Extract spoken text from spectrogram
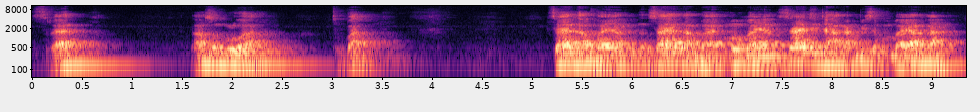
seret. Langsung keluar cepat. Saya nggak bayang saya nggak membayang saya tidak akan bisa membayangkan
